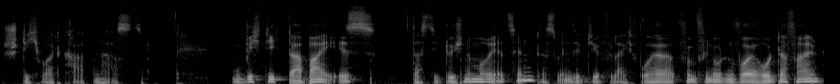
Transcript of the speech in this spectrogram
Stichwortkarten hast. Wichtig dabei ist, dass die durchnummeriert sind, dass wenn sie dir vielleicht vorher fünf Minuten vorher runterfallen,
